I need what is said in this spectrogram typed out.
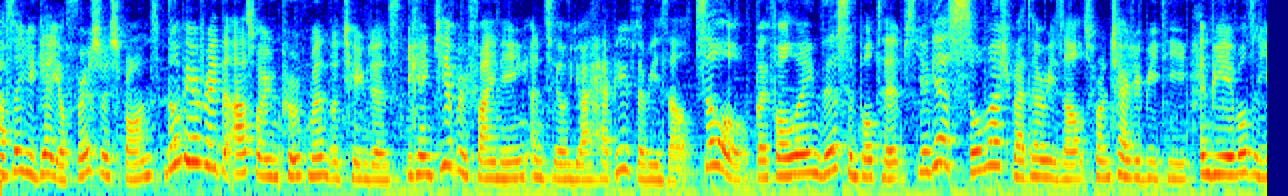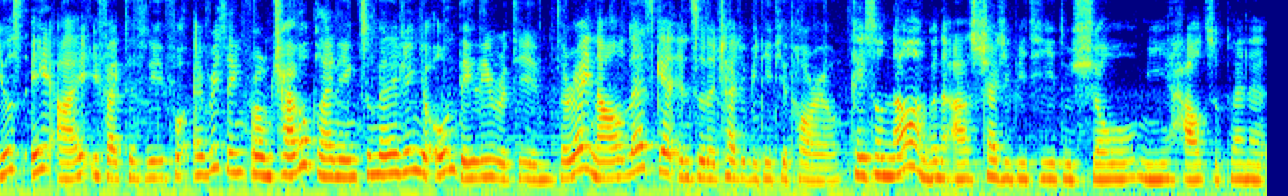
After you get your first response, don't be afraid to ask for improvement or changes. You can keep refining until you are happy with the result. So, by following these simple tips, you'll get so much better results from ChatGPT and be able to use AI effectively for everything from travel planning to managing your own daily routine. So right now, let's get into the ChatGPT tutorial. Okay, so now I'm gonna ask ChatGPT to show me how to plan a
